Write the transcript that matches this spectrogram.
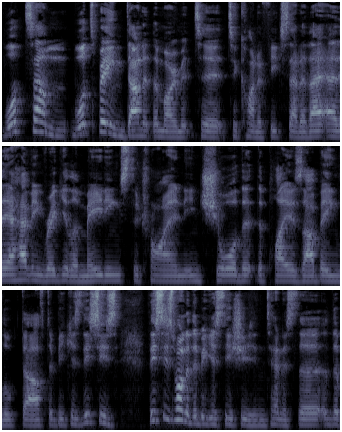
what's um what's being done at the moment to, to kind of fix that? Are they are they having regular meetings to try and ensure that the players are being looked after? Because this is this is one of the biggest issues in tennis. The the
